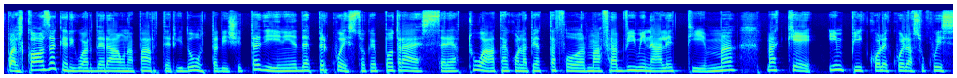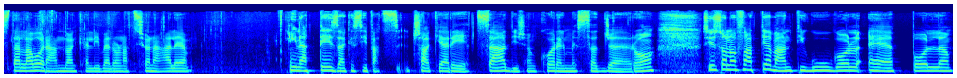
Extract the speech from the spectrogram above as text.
Qualcosa che riguarderà una parte ridotta di cittadini ed è per questo che potrà essere attuata con la piattaforma fra Viminale e Team, ma che in piccolo è quella su cui si sta lavorando anche a livello nazionale. In attesa che si faccia chiarezza, dice ancora il messaggero, si sono fatti avanti Google e Apple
